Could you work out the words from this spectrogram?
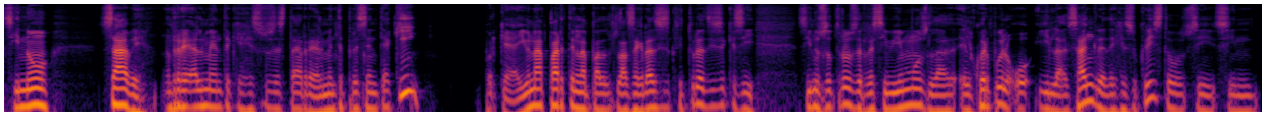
Si no, sabe realmente que Jesús está realmente presente aquí. Porque hay una parte en la, las Sagradas Escrituras, dice que si, si nosotros recibimos el cuerpo y, la sangre de Jesucristo si, sin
